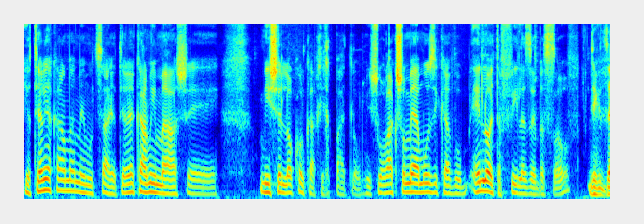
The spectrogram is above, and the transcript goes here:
יותר יקר מהממוצע, יותר יקר ממה שמי שלא כל כך אכפת לו. מישהו רק שומע מוזיקה ואין לו את הפיל הזה בסוף. זה, זה,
